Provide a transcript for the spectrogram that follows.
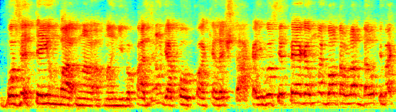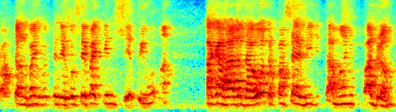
você tem uma, uma maniva padrão de acordo com aquela estaca, e você pega uma e bota ao lado da outra e vai cortando. Vai, quer dizer, você vai tendo sempre uma agarrada da outra para servir de tamanho padrão.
